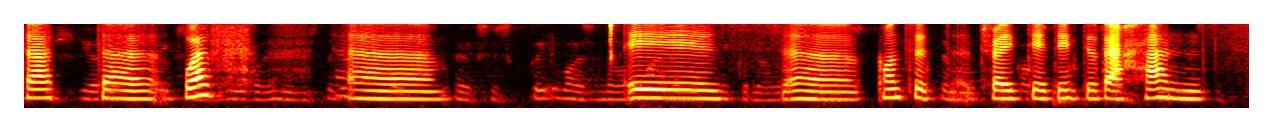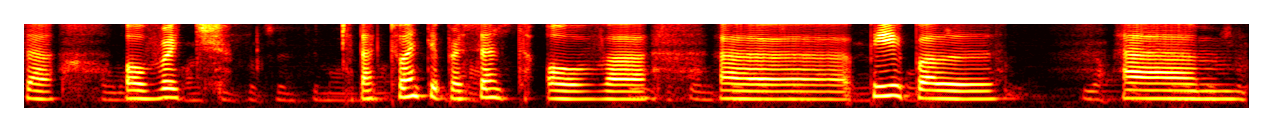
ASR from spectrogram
that uh, wealth uh, is uh, concentrated into the hands of rich. That 20% of people um,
